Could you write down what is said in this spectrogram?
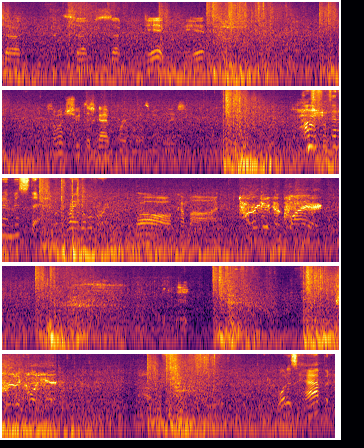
Suck, suck, suck a dick, bitch. Someone shoot this guy before he kills me, please. How the fuck did I miss that? Right over it. Oh, come on. Target acquired. Happening?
